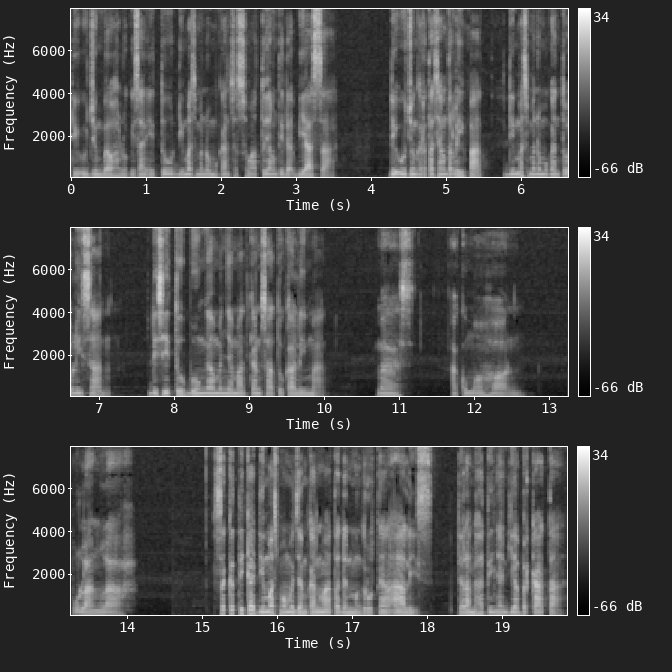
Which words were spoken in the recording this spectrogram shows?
Di ujung bawah lukisan itu, Dimas menemukan sesuatu yang tidak biasa. Di ujung kertas yang terlipat, Dimas menemukan tulisan di situ bunga menyematkan satu kalimat. Mas, aku mohon, pulanglah. Seketika Dimas memejamkan mata dan menggerutkan alis. Dalam hatinya dia berkata,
